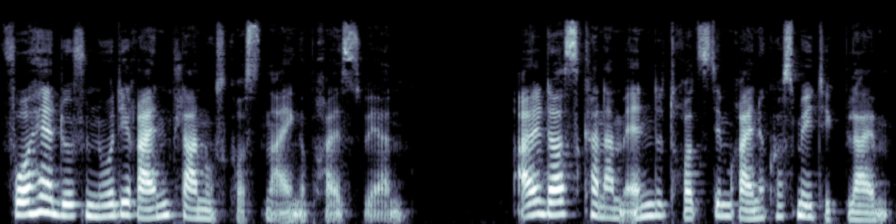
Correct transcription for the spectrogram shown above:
Vorher dürfen nur die reinen Planungskosten eingepreist werden. All das kann am Ende trotzdem reine Kosmetik bleiben.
